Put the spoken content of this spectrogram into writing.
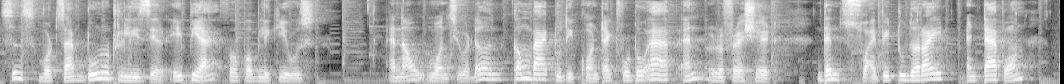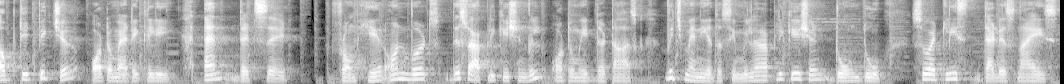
since WhatsApp do not release their API for public use. And now once you are done, come back to the contact photo app and refresh it. Then swipe it to the right and tap on update picture automatically and that's it. From here onwards, this application will automate the task, which many other similar application don't do. So at least that is nice.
